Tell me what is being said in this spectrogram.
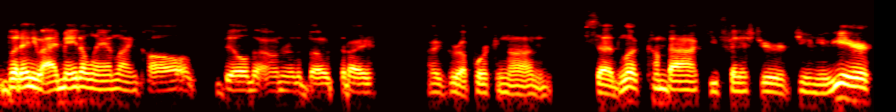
but anyway, I made a landline call. Bill, the owner of the boat that I I grew up working on, said, "Look, come back. You finished your junior year.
